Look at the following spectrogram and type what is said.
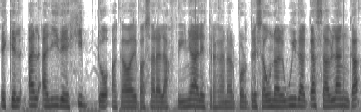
Es que el Al-Ali de Egipto acaba de pasar a las finales tras ganar por 3 a 1 al Huida Casablanca,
